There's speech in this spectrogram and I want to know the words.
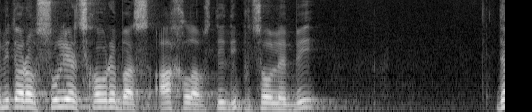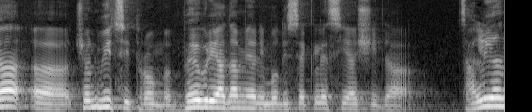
იმიტომ რომ სულიერ ცხოვრებას ახლავს დიდი ბრძოლები და ჩვენ ვიცით რომ ბევრი ადამიანი მოდის ეკლესიაში და ძალიან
